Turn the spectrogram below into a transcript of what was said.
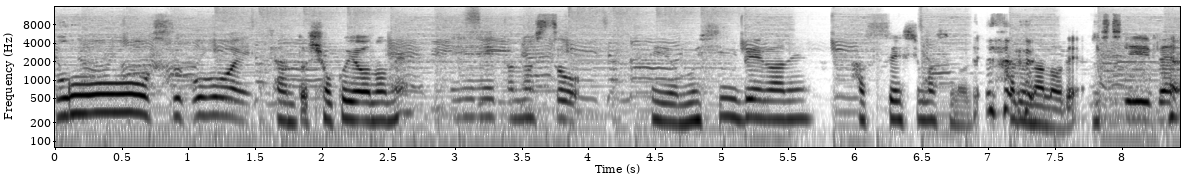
おー、すごい。ちゃんと食用のね、えー、楽しそう。いう虫べがね、発生しますので、春なので。虫べ。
